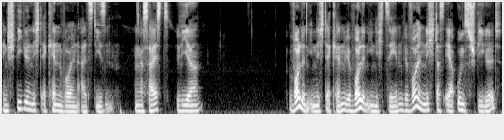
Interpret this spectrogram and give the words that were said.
den Spiegel nicht erkennen wollen als diesen, das heißt, wir wollen ihn nicht erkennen, wir wollen ihn nicht sehen, wir wollen nicht, dass er uns spiegelt,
